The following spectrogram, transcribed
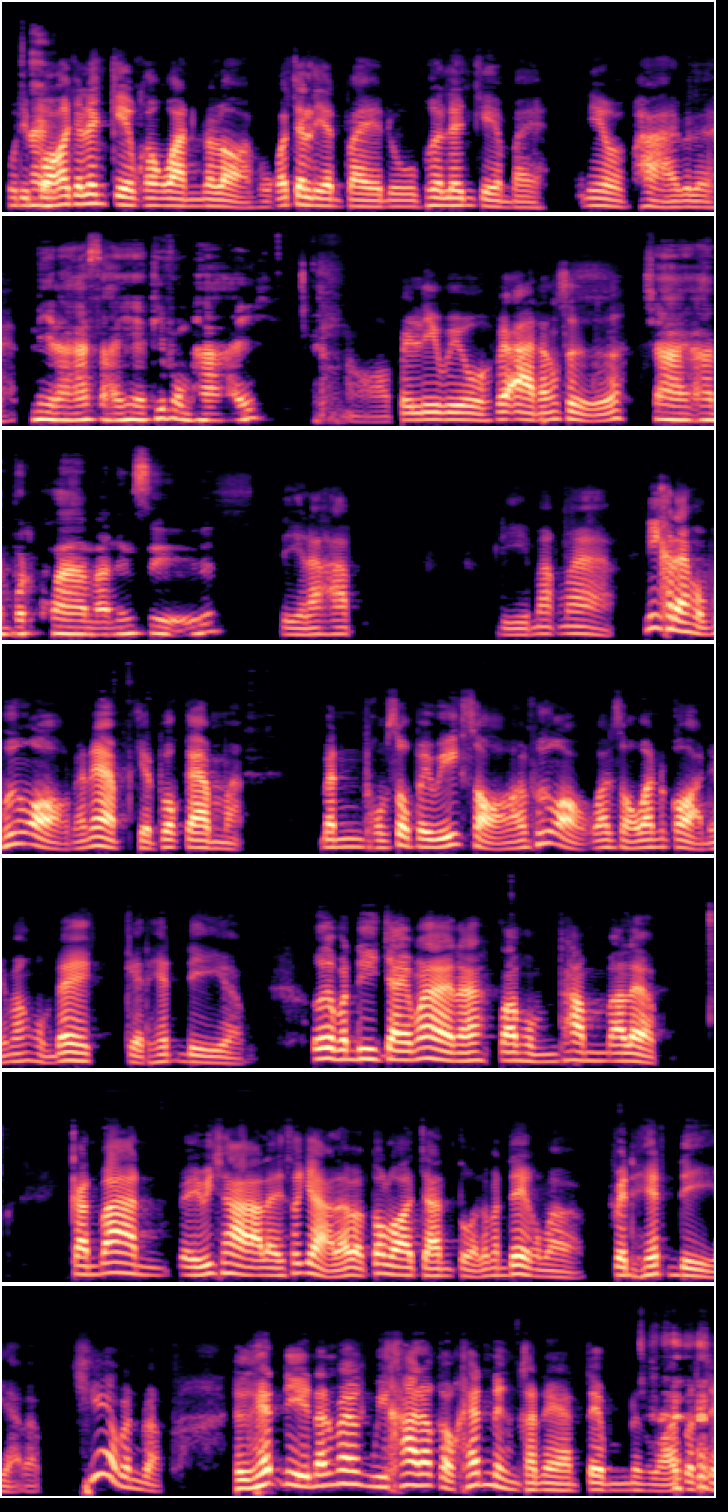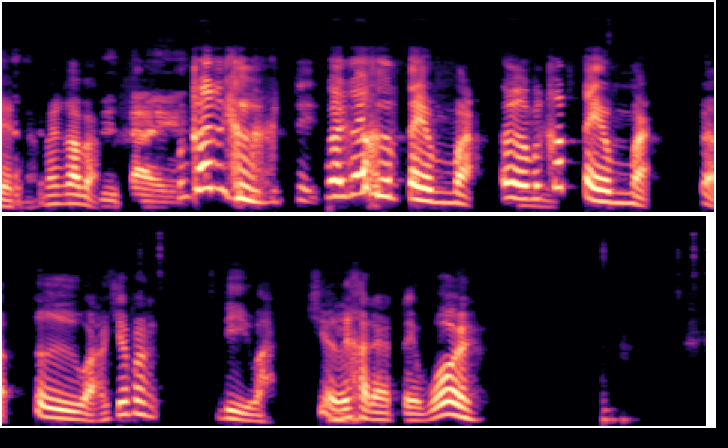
ปกติใช่บอยเขาจะเล่นเกมกลางวันตลอด ผมก็จะเรียนไปดูเพื่อนเล่นเกมไป นี่แบบหายไปเลย นี่แหละฮะสาเหตุที่ผมหายอ๋อไปรีวิว ไปอ่านหนังสือ ใช่อ่านบทความอ่านหนังสือ ดีแล้วครับ ดีมากๆ นี่คะแนนผมเพิ่งออกนะเนี่ยเขียนโปรแกรมอะมันผมส่งไปวีคสองมันเพิ่งออกวันสองวันก่อนเนี่ยมั้งผมได้เกรดเฮดดีอะเออแต่มันดีใจมากเลยนะตอนผมทำอะไรแบบการบ้านไปวิชาอะไรสักอย่างแล้วแบบต้องรออาจารย์ตรวจแล้วมันเด้งออกมาแบบเป็นเฮดดีอะแบบ เชี่ยมันแบบ ถึงเฮดดีนั้นแม่งมีค่าเท่ากับแค่หนึ่งคะแนนเต็มหนึ่งร้อยเปอร์เซ็นต์แม่งก็แบบดีใจไงมันก็คือมันก็คือเต็มอะเอออืมมันก็เต็มอะ แบบเออว่ะเชื่อมันดีว่ะเชื่อได้คะแนนเต็มเว้ย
